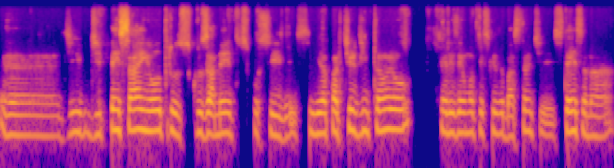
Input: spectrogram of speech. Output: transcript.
é, de, de pensar em outros cruzamentos possíveis. E, a partir de então, eu realizei uma pesquisa bastante extensa na,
